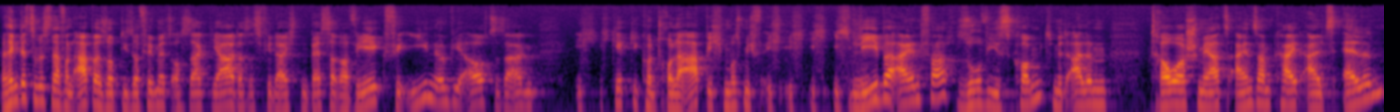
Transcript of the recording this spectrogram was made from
Das hängt jetzt ein bisschen davon ab, also ob dieser Film jetzt auch sagt, ja, das ist vielleicht ein besserer Weg für ihn irgendwie auch, zu sagen, ich, ich gebe die Kontrolle ab, ich muss mich, ich, ich, ich, ich lebe einfach, so wie es kommt, mit allem Trauer, Schmerz, Einsamkeit als Alan.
